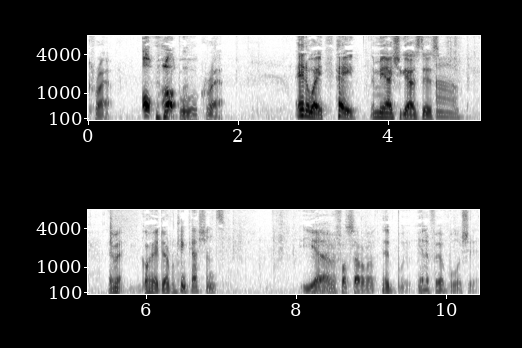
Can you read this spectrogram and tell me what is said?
crap. Oh, oh. Bull crap. Anyway, hey, let me ask you guys this. Oh, Let me, go ahead, Deborah. concussions. Yeah, NFL settlement. it, NFL bullshit.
